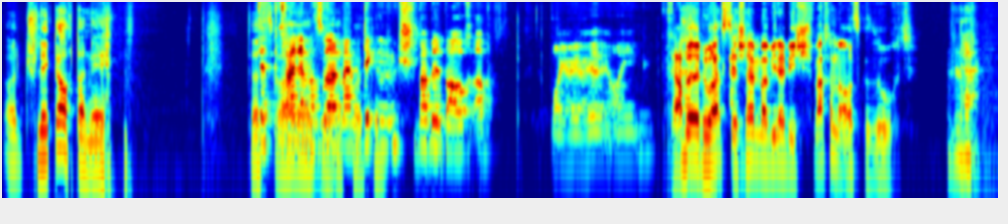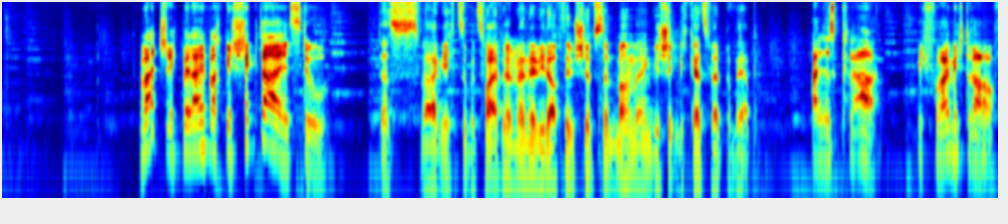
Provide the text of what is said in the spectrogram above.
und schlägt auch daneben. Das Der war prallt ja einfach so an meinem dicken Schwabbelbauch ab. Krabbe, du hast dir scheinbar wieder die Schwachen ausgesucht. Quatsch, ich bin einfach geschickter als du. Das wage ich zu bezweifeln. Wenn wir wieder auf dem Schiff sind, machen wir einen Geschicklichkeitswettbewerb. Alles klar. Ich freue mich drauf.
